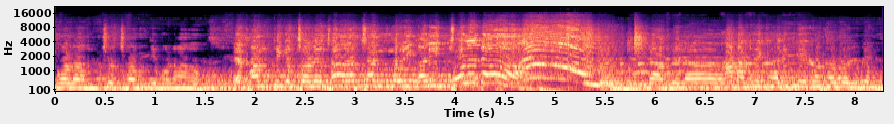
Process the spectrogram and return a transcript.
কলার চোছাও দেব না। এখান থেকে চলে যা চাঙ্গরি গাড়ি চলে যা। যাবে না। আমাকে খালি দিয়ে কথা বলবে? না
